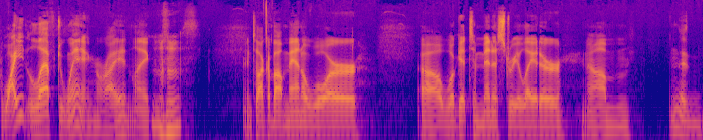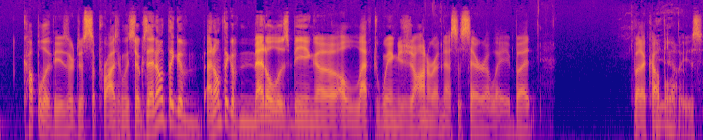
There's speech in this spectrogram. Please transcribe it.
quite left wing, right? Like Mm-hmm. we talk about Manowar. Uh, we'll get to Ministry later. Um, a couple of these are just surprisingly so because I don't think of I don't think of metal as being a, a left wing genre necessarily, but but a couple of these.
